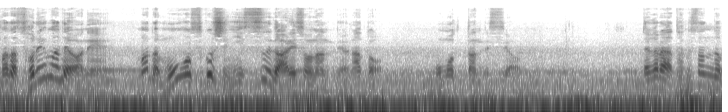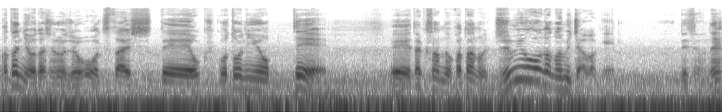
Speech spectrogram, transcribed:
ただそれまではね、まだもう少し日数がありそうなんだよなと思ったんですよ。だから、たくさんの方に私の情報をお伝えしておくことによって、えー、たくさんの方の寿命が伸びちゃうわけですよね。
